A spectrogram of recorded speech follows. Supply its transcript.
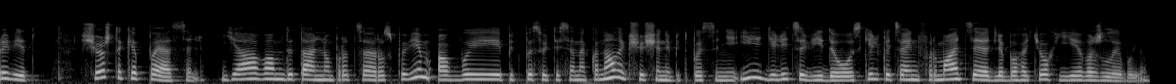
Привіт! Що ж таке песель? Я вам детально про це розповім, а ви підписуйтеся на канал, якщо ще не підписані, і діліться відео, оскільки ця інформація для багатьох є важливою.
